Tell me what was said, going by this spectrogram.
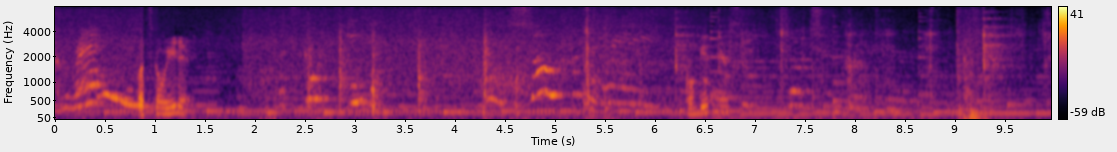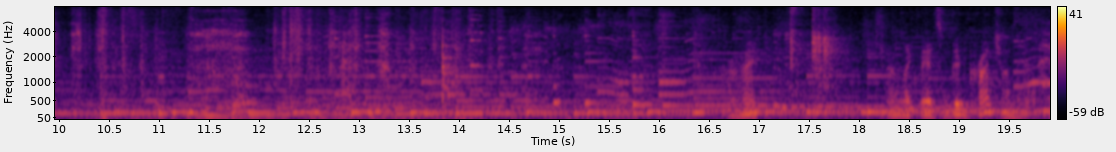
Great! Let's go eat it. Let's go eat it. I'm so hungry. Go get in your seat. All right. Sounds like we had some good crunch on that.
